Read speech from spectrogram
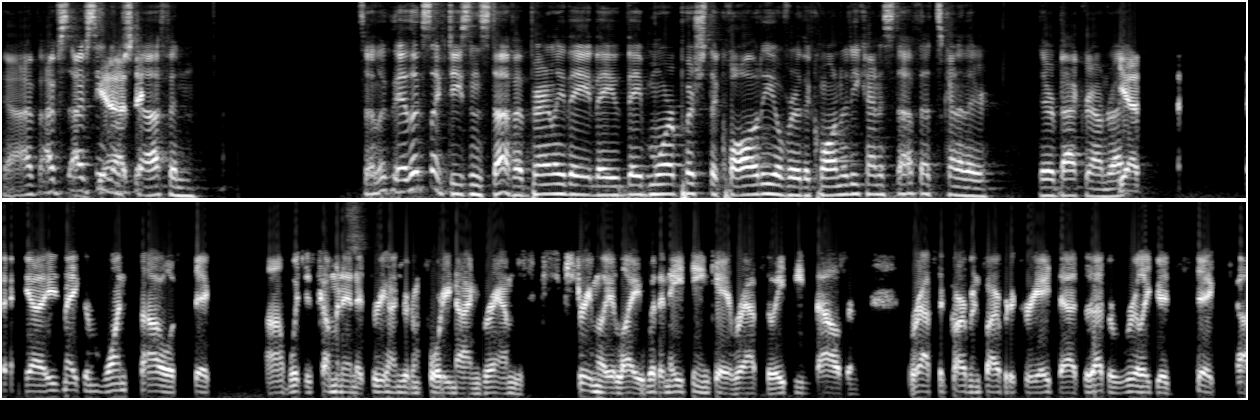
yeah. I've I've I've seen yeah, their stuff and. So it, look, it looks like decent stuff. Apparently, they, they, they more push the quality over the quantity kind of stuff. That's kind of their their background, right? Yeah, yeah, he's making one style of stick, um, which is coming in at 349 grams, extremely light with an 18K wrap, so 18,000 wraps of carbon fiber to create that. So that's a really good stick, uh,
